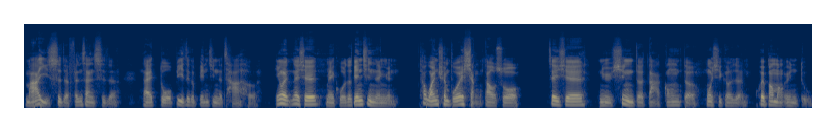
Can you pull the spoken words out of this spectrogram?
蚂蚁式的分散式的。来躲避这个边境的查核，因为那些美国的边境人员，他完全不会想到说这些女性的打工的墨西哥人会帮忙运毒，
